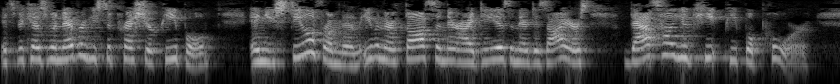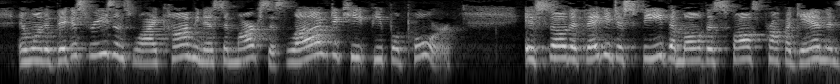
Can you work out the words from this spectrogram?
It's because whenever you suppress your people and you steal from them, even their thoughts and their ideas and their desires, that's how you keep people poor. And one of the biggest reasons why communists and Marxists love to keep people poor is so that they can just feed them all this false propaganda and,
